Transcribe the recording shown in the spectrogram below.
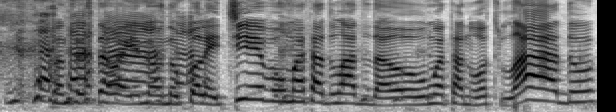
Quando vocês estão aí no, no, coletivo, uma tá do lado da uma tá no outro lado.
